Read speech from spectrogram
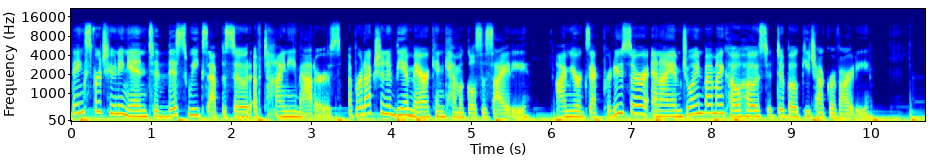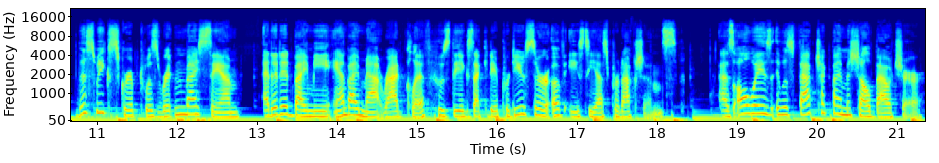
Thanks for tuning in to this week's episode of Tiny Matters, a production of the American Chemical Society. I'm your exec producer, and I am joined by my co host, Deboki Chakravarti. This week's script was written by Sam, edited by me, and by Matt Radcliffe, who's the executive producer of ACS Productions. As always, it was fact checked by Michelle Boucher.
